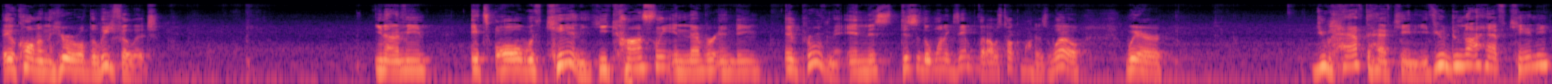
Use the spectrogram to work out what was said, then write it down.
they were calling him the hero of the Leaf Village. You know what I mean? it's all with Ken. He constantly and never ending improvement. And this this is the one example that I was talking about as well, where you have to have CANI. If you do not have CANI,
